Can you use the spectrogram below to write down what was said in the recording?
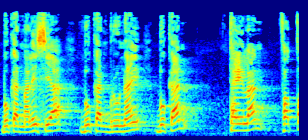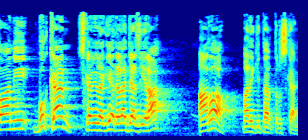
bukan Malaysia, bukan Brunei, bukan Thailand, Fatani, bukan. Sekali lagi adalah Jazirah Arab. mari kita teruskan.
